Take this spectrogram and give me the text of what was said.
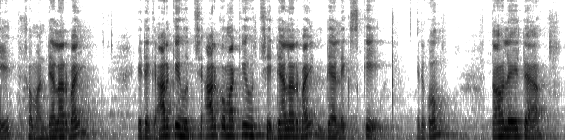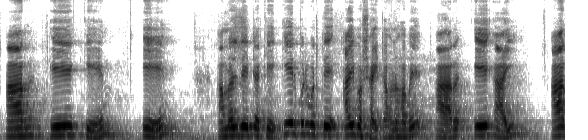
এ সমান ডেলার বাই এটাকে আর কে হচ্ছে আর কমা কে হচ্ছে del R by del X K এরকম। তাহলে এটা আর এ কে এ আমরা যদি এটাকে কে এর পরিবর্তে আই বসাই, তাহলে হবে আর এ আই আর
